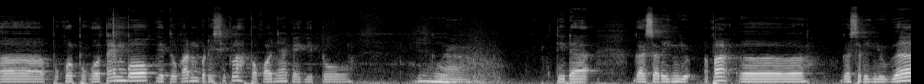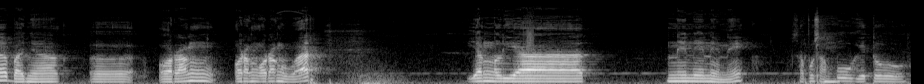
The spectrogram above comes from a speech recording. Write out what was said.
eh, pukul-pukul tembok gitu kan, berisik lah pokoknya kayak gitu. Nah, tidak gak sering apa eh gak sering juga banyak eh, orang orang-orang luar yang ngelihat nenek-nenek sapu-sapu gitu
